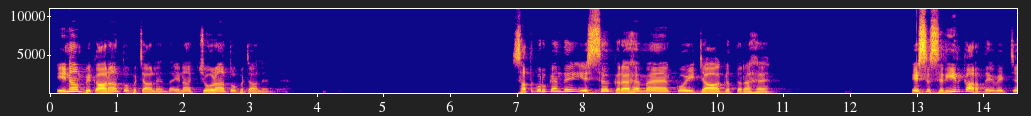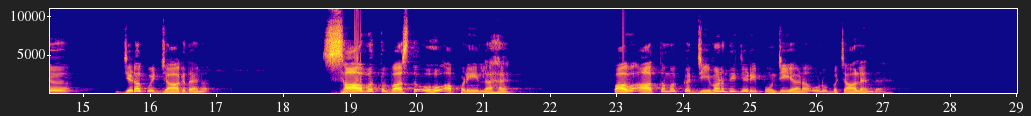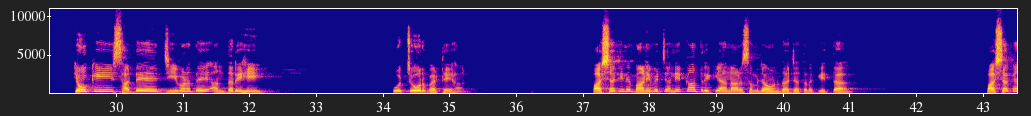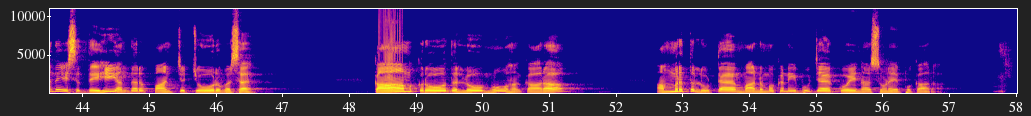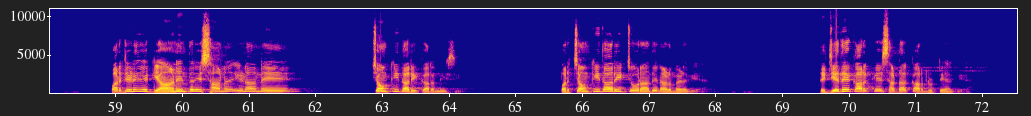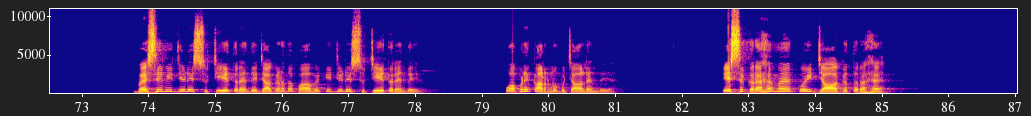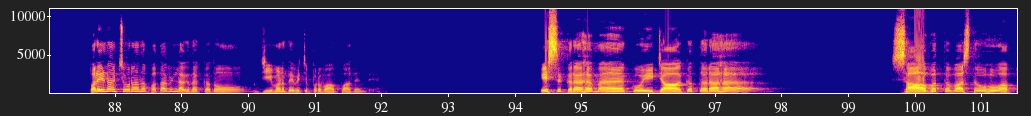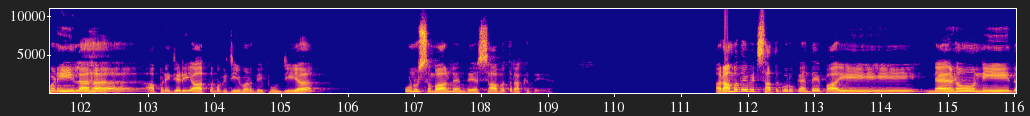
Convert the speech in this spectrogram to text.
ਇਹਨਾਂ ਵਿਕਾਰਾਂ ਤੋਂ ਬਚਾ ਲੈਂਦਾ, ਇਹਨਾਂ ਚੋਰਾਂ ਤੋਂ ਬਚਾ ਲੈਂਦਾ ਸਤਿਗੁਰੂ ਕਹਿੰਦੇ, ਇਸ ਗ੍ਰਹਿ ਮੈਂ ਕੋਈ ਜਾਗਤ ਰਹੈ। ਇਸ ਸਰੀਰ ਘਰ ਦੇ ਵਿੱਚ ਜਿਹੜਾ ਕੋਈ ਜਾਗਦਾ ਹੈ ਨਾ, ਸਾਵਤ ਵਸਤ ਉਹ ਆਪਣੀ ਲਹਿ। ਪਵ ਆਤਮਿਕ ਜੀਵਨ ਦੀ ਜਿਹੜੀ ਪੂੰਜੀ ਹੈ ਨਾ, ਉਹਨੂੰ ਬਚਾ ਲੈਂਦਾ ਹੈ। ਕਿਉਂਕਿ ਸਾਡੇ ਜੀਵਨ ਦੇ ਅੰਦਰ ਹੀ ਉਹ ਚੋਰ ਬੈਠੇ ਹਨ। ਪਾਤਸ਼ਾਹ ਜੀ ਨੇ ਬਾਣੀ ਵਿੱਚ ਅਨੇਕਾਂ ਤਰੀਕਿਆਂ ਨਾਲ ਸਮਝਾਉਣ ਦਾ ਯਤਨ ਕੀਤਾ। ਪਾਸ਼ਾ ਕਹਿੰਦੇ, ਇਸ ਦੇਹੀ ਅੰਦਰ ਪੰਜ ਚੋਰ ਵਸੈ। ਕਾਮ ਕ੍ਰੋਧ ਲੋਭ ਮੋਹ ਹੰਕਾਰਾ, ਅੰਮ੍ਰਿਤ ਲੂਟੈ ਮਨ ਮੁਖ ਨਹੀਂ ਬੂਝੈ, ਕੋਈ ਨਾ ਸੁਣੇ ਪੁਕਾਰਾ। ਪਰ ਜਿਹੜੇ ਇਹ ਗਿਆਨ ਇੰਦਰੀ ਸਨ, ਇਹਨਾਂ ਨੇ ਚੌਕੀਦਾਰੀ ਕਰਨੀ ਸੀ। ਪਰ ਚੌਕੀਦਾਰੀ ਚੋਰਾਂ ਦੇ ਨਾਲ ਮਿਲ ਗਿਆ। ਤੇ ਜਿਹਦੇ ਕਰਕੇ ਸਾਡਾ ਘਰ ਲੁੱਟਿਆ ਗਿਆ। ਵੈਸੇ ਵੀ ਜਿਹੜੇ ਸੁਚੇਤ ਰਹਿੰਦੇ, ਜਾਗਣ ਦਾ ਭਾਵ ਹੈ ਕਿ ਜਿਹੜੇ ਸੁਚੇਤ ਰਹਿੰਦੇ ਆ, ਉਹ ਆਪਣੇ ਘਰ ਨੂੰ ਬਚਾ ਲੈਂਦੇ ਆ। ਇਸ ਗ੍ਰਹਿ ਮੈਂ ਕੋਈ ਜਾਗਤ ਰਹਿ। ਪਰ ਇਹਨਾਂ ਚੋਰਾਂ ਦਾ ਪਤਾ ਵੀ ਨਹੀਂ ਲੱਗਦਾ ਕਦੋਂ ਜੀਵਨ ਦੇ ਵਿੱਚ ਪ੍ਰਭਾਵ ਪਾ ਦਿੰਦੇ ਆ। ਇਸ ਗ੍ਰਹਿ ਮੈਂ ਕੋਈ ਜਾਗਤ ਰਹਿ ਸਾਵਤ ਵਸਤ ਉਹ ਆਪਣੀ ਲਹ। ਆਪਣੀ ਜਿਹੜੀ ਆਤਮਿਕ ਜੀਵਨ ਦੀ ਪੂੰਜੀ ਆ, ਉਹਨੂੰ ਸੰਭਾਲ ਲੈਂਦੇ ਆ, ਸਾਬਤ ਰੱਖਦੇ ਆ। ਆਰੰਭ ਦੇ ਵਿੱਚ ਸਤਿਗੁਰੂ ਕਹਿੰਦੇ, ਭਾਈ, ਨੈਣੋ ਨੀਂਦ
